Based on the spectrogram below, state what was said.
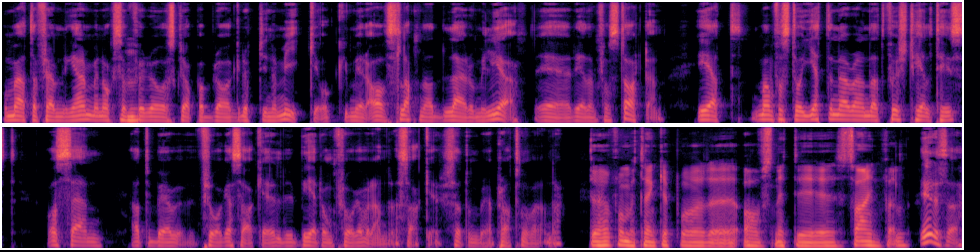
och möta främlingar, men också Mm. för att skapa bra gruppdynamik och mer avslappnad läromiljö eh, redan från starten. Är att man får stå jättenära varandra, först helt tyst och sen att du börjar fråga saker, eller du ber dem fråga varandra saker, så att de börjar prata med varandra. Det här får mig tänka på ett avsnitt i Seinfeld. Är det så?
